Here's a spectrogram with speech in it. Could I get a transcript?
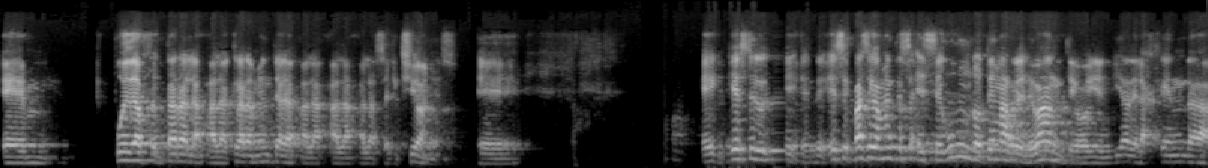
em, puede afectar a la, claramente a, las elecciones. Eh, eh, es, eh, básicamente es el segundo tema relevante hoy en día de la agenda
